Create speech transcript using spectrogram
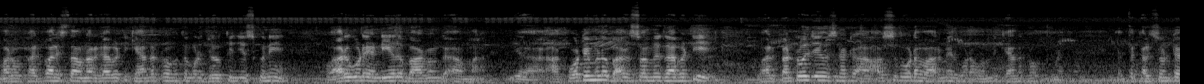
మరి పరిపాలిస్తూ ఉన్నారు కాబట్టి కేంద్ర ప్రభుత్వం కూడా జోక్యం చేసుకుని వారు కూడా ఎన్డీఏలో భాగంగా మన ఆ కూటమిలో భాగస్వామ్యం కాబట్టి వాళ్ళు కంట్రోల్ చేయవలసిన అవసరం కూడా వారి మీద కూడా ఉంది కేంద్ర ప్రభుత్వం ఎంత కలిసి ఉంటే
